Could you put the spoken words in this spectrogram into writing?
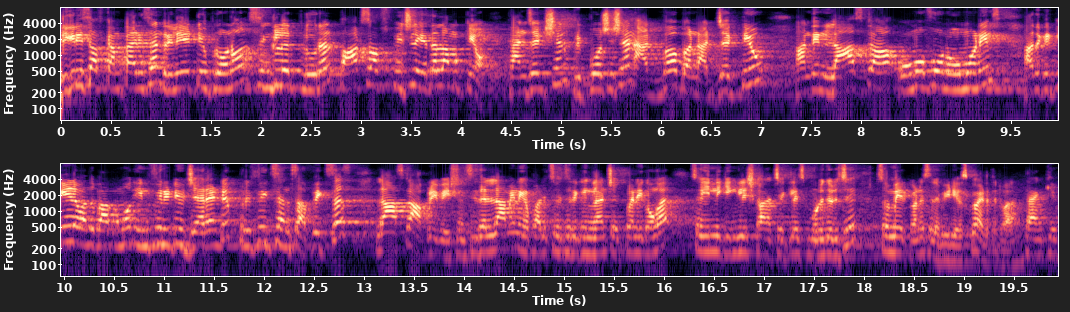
degrees of comparison relative pronoun singular plural parts of ஸ்பீச்ல எதெல்லாம் முக்கியம்? Conjunction preposition adverb and adjective and then லாஸ்டா ஹோமோஃபோன் ஹோமோனிம்ஸ் அதுக்கு கீழே வந்து பார்க்கும்போது infinitive gerund prefix and suffixes லாஸ்டா அப்ரிவேஷன்ஸ் இது எல்லாமே நீங்க படிச்சு வச்சிருக்கீங்களான்னு செக் பண்ணிக்கோங்க. ஸோ இன்னைக்கு இங்கிலீஷ்க்கான செக்லிஸ்ட் முடிஞ்சிருச்சு ஸோ மேற்கொண்டு சில வீடியோஸ்க்கும் எடுத்துட்டு வரேன். தேங்க்யூ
